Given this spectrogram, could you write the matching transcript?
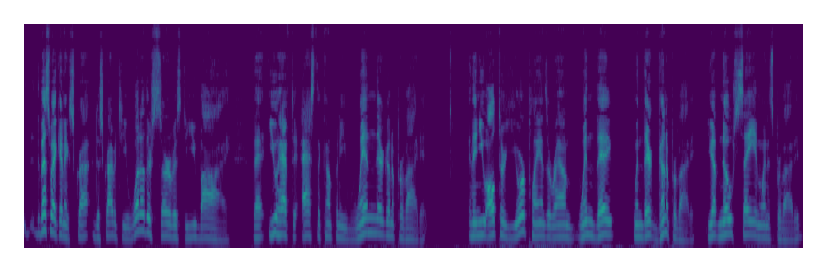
the best way I can describe describe it to you, what other service do you buy that you have to ask the company when they're going to provide it and then you alter your plans around when they when they're going to provide it. You have no say in when it's provided.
